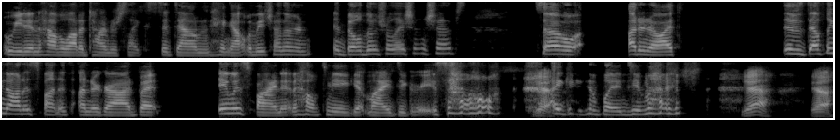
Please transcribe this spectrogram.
we didn't have a lot of time to just like sit down and hang out with each other and, and build those relationships. So I don't know. I it was definitely not as fun as undergrad, but it was fine. It helped me get my degree, so yeah. I can't complain too much. Yeah, yeah.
